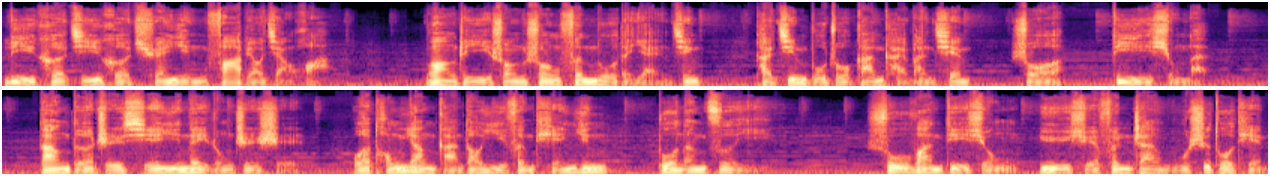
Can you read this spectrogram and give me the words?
立刻集合全营发表讲话。望着一双双愤怒的眼睛，他禁不住感慨万千，说：“弟兄们，当得知协议内容之时。”我同样感到义愤填膺，不能自已。数万弟兄浴血奋战五十多天，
